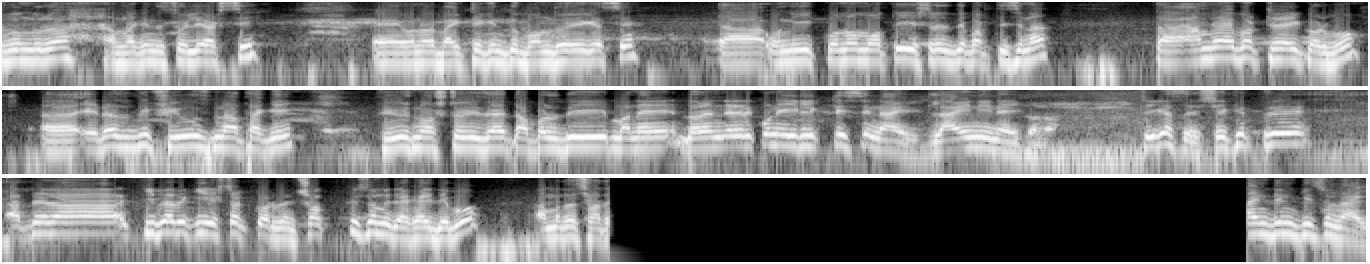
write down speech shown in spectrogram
বন্ধুরা, আমরা কিন্তু চলে আসছি। ওনার বাইকটা কিন্তু বন্ধ হয়ে গেছে। তা উনি কোনো মতেই এসে দিতে পারতেছে না। তা আমরা এবার ট্রাই করব। এটা যদি ফিউজ না থাকে ফিউজ নষ্ট হয়ে যায়, তারপর যদি মানে ধরেন এর কোনো ইলেকট্রিসিটি নাই লাইনই নাই কোনো, ঠিক আছে? সেক্ষেত্রে আপনারা কীভাবে কি স্টার্ট করবেন? সব কিছু আমি দেখাই দেবো আমাদের সাথে। নাইনটিন কিছু নাই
